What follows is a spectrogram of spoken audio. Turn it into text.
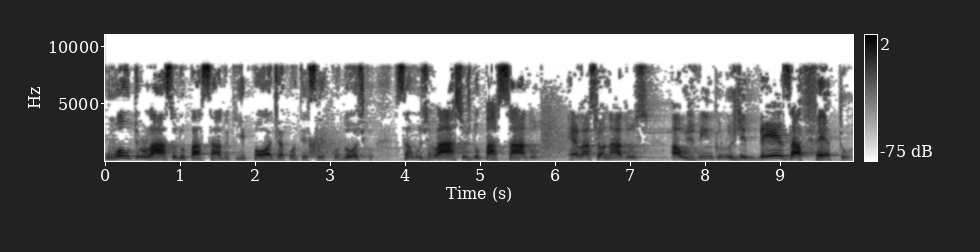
Um outro laço do passado que pode acontecer conosco são os laços do passado relacionados aos vínculos de desafeto.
